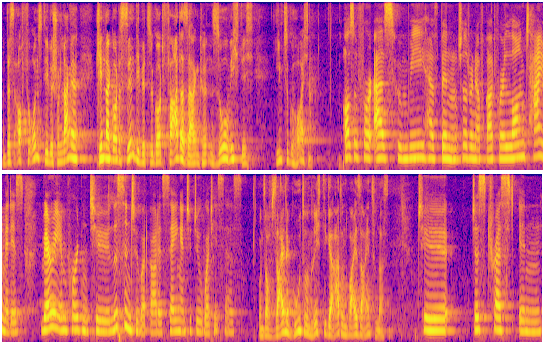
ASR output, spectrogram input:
Und das ist auch für uns, die wir schon lange Kinder Gottes sind, die wir zu Gott Vater sagen könnten, so wichtig, ihm zu gehorchen. Also for us, whom we have been children of God for a long time, it is very important to listen to what God is saying and to do what He says. Uns auf seine gute und richtige Art und Weise einzulassen. To just trust in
